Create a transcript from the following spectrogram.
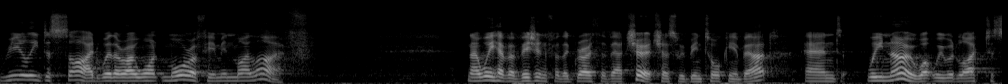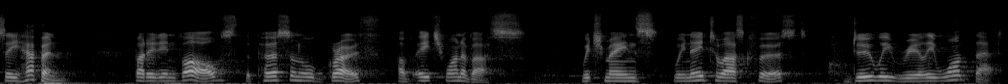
really decide whether I want more of Him in my life. Now, we have a vision for the growth of our church, as we've been talking about, and we know what we would like to see happen, but it involves the personal growth of each one of us, which means we need to ask first do we really want that?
